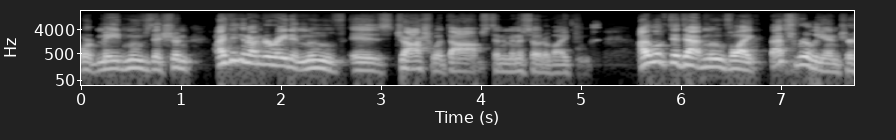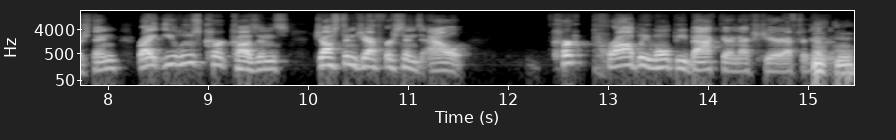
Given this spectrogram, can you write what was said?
or made moves that shouldn't, I think an underrated move is Joshua Dobbs to the Minnesota Vikings. I looked at that move like that's really interesting, right? You lose Kirk Cousins, Justin Jefferson's out. Kirk probably won't be back there next year after having an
